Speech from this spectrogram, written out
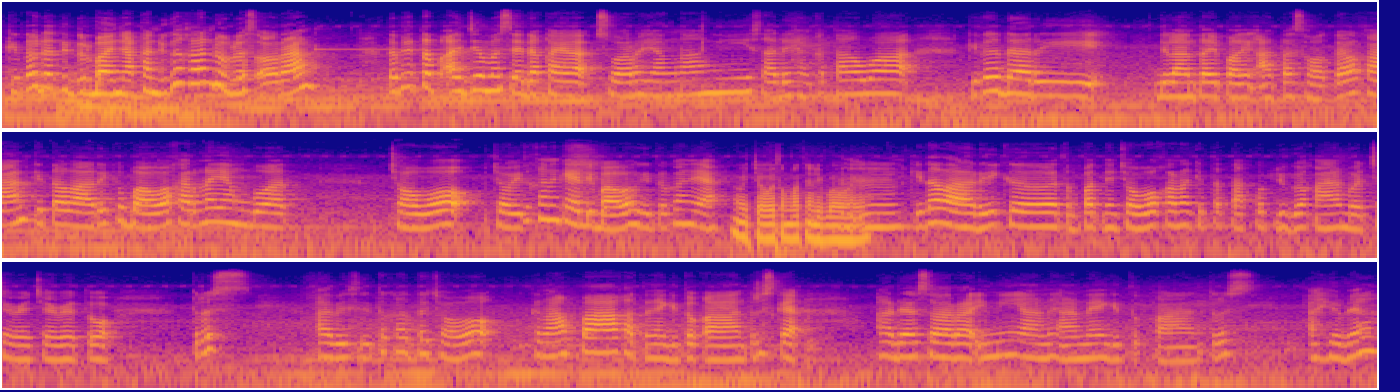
kita udah tidur banyakan juga kan 12 orang tapi tetap aja masih ada kayak suara yang nangis ada yang ketawa kita dari di lantai paling atas hotel kan kita lari ke bawah karena yang buat cowok cowok itu kan kayak di bawah gitu kan ya Oh, coba tempatnya di bawah ya. Mm, kita lari ke tempatnya cowok karena kita takut juga kan buat cewek-cewek tuh terus abis itu kata cowok kenapa katanya gitu kan terus kayak ada suara ini yang aneh-aneh gitu kan terus akhirnya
